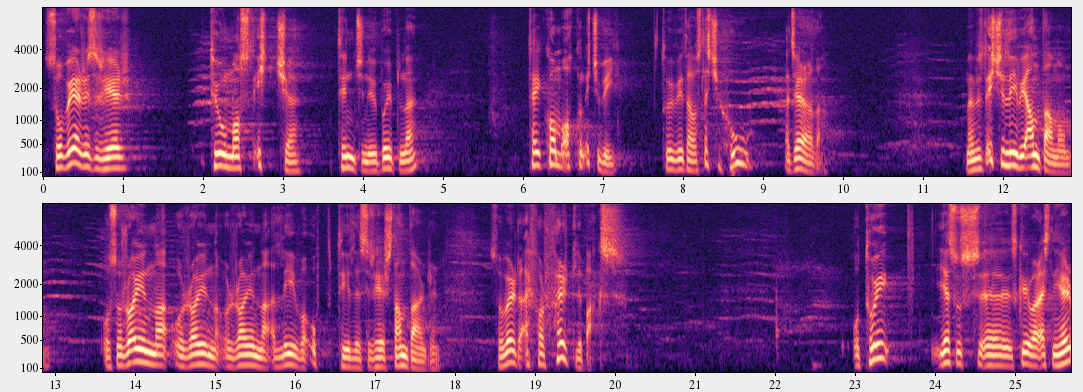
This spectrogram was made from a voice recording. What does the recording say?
så verer det her, du måst ikke tingene i Bibelen, de kom okken ikke vi, så vi det var slett ikke ho å gjøre det. Men hvis du ikke lever i andan om, Og så røyna og røyna og røyna å leve opp til disse her standarden. Så var det en forferdelig baks. Og tog Jesus eh, skriver eisen her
